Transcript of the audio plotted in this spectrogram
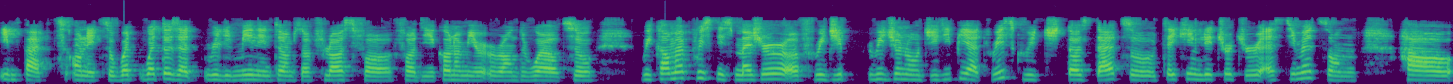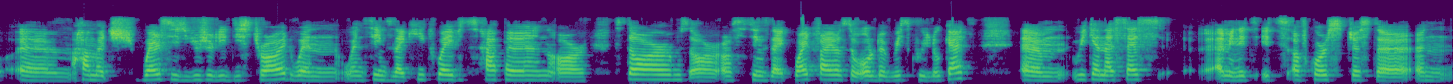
impact on it. So what, what does that really mean in terms of loss for, for the economy around the world? So we come up with this measure of regi- regional GDP at risk, which does that. So taking literature estimates on how um, how much wealth is usually destroyed when when things like heat waves happen or storms or, or things like wildfires. So all the risk we look at, um, we can assess I mean, it's it's of course just uh, an,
